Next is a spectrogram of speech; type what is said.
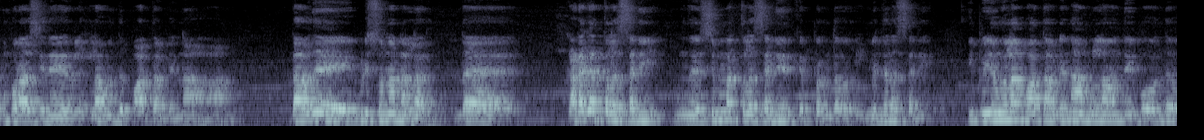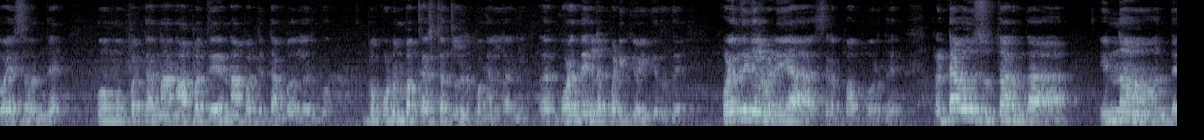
கும்பராசி நேயர்களுக்கெல்லாம் வந்து பார்த்தோம் அப்படின்னா அதாவது இப்படி சொன்னால் நல்லாயிருக்கும் இந்த கடகத்தில் சனி சிம்மத்தில் சனி இருக்க பிறந்தவர்கள் மிதன சனி இப்போ இவங்கெல்லாம் பார்த்தோம் அப்படின்னா அவங்களாம் வந்து இப்போ வந்து வயசு வந்து முப்பத்த நாற்பத்தேழு நாற்பத்தெட்டு ஐம்பதில் இருக்கும். இப்போ குடும்ப கஷ்டத்தில் இருப்பாங்க எல்லாமே அதாவது குழந்தைகளை படிக்க வைக்கிறது குழந்தைகள் வழியாக சிறப்பாக போகிறது ரெண்டாவது சுத்தாக இருந்தால் இன்னும் வந்து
